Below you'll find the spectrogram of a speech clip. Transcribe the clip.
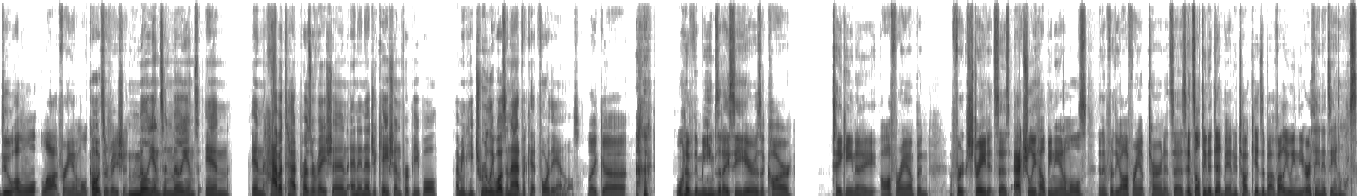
do a l- lot for animal conservation. Oh, conservation. Millions and millions in in habitat preservation and in education for people. I mean, he truly was an advocate for the animals. Like uh one of the memes that I see here is a car taking a off ramp and for straight it says actually helping animals and then for the off ramp turn it says insulting a dead man who taught kids about valuing the earth and its animals.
